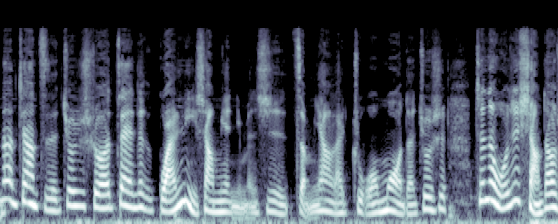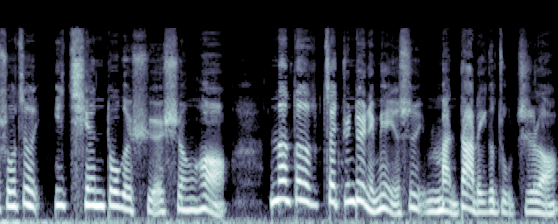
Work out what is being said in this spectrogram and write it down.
那这样子就是说，在那个管理上面，你们是怎么样来琢磨的？就是真的，我是想到说，这一千多个学生哈，那到在军队里面也是蛮大的一个组织了。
